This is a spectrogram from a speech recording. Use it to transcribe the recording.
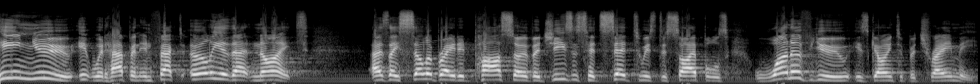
He knew it would happen. In fact, earlier that night, as they celebrated Passover, Jesus had said to his disciples, One of you is going to betray me.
